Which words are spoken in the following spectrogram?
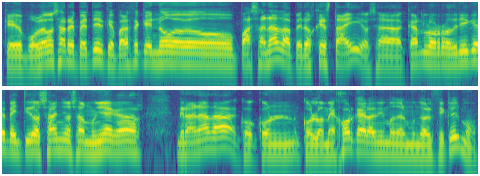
que volvemos a repetir, que parece que no pasa nada, pero es que está ahí. O sea, Carlos Rodríguez, 22 años, Almuñécar, Granada, con, con- con lo mejor que hay ahora mismo en el mundo del ciclismo.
